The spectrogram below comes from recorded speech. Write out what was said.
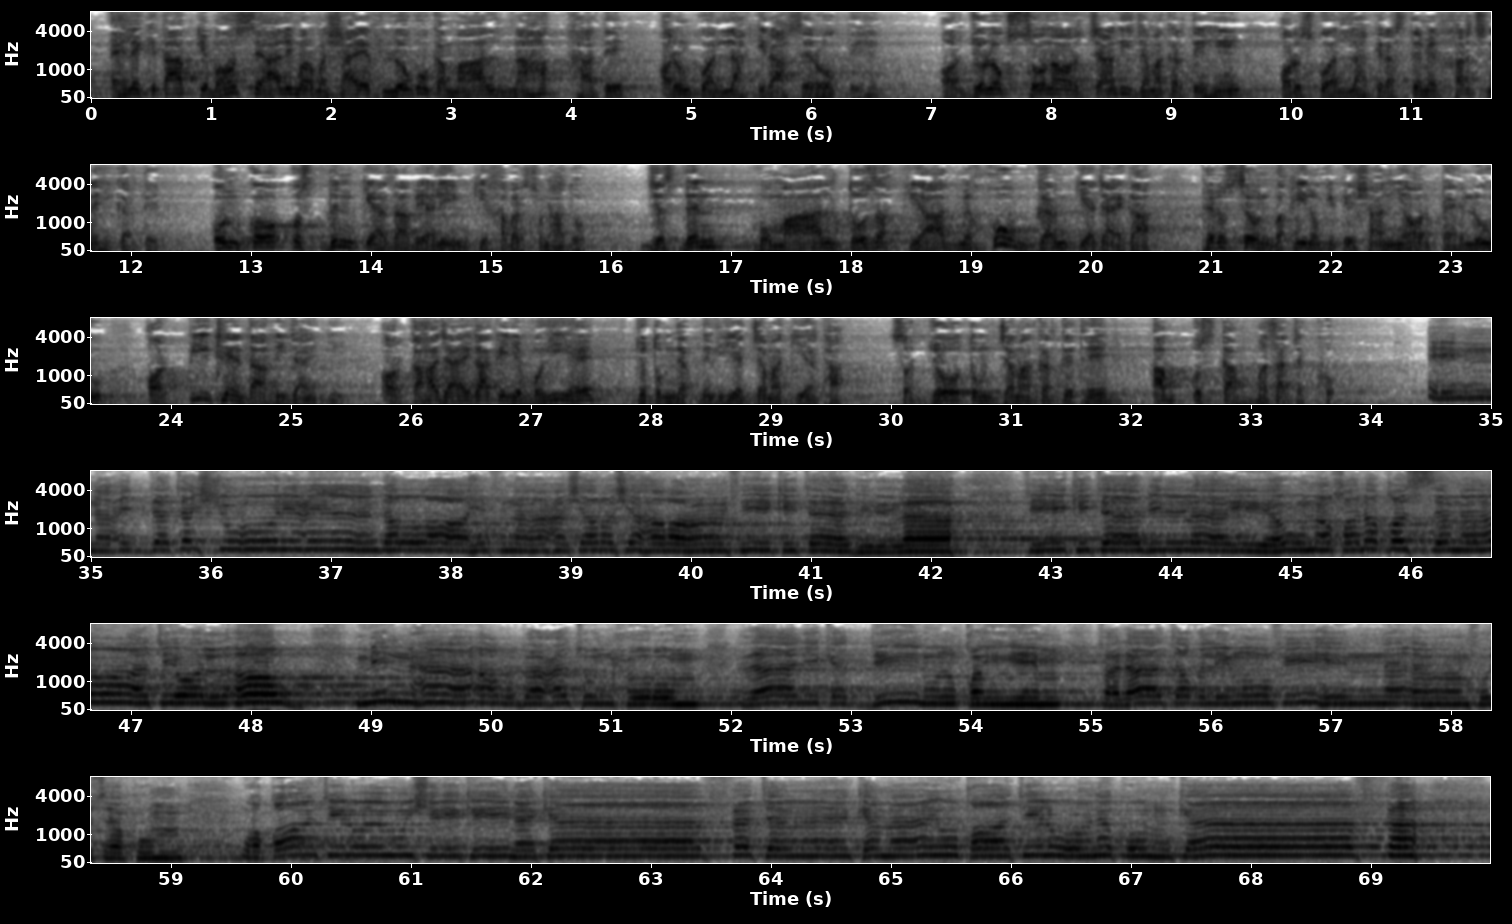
اہل کتاب کے بہت سے عالم اور مشائق لوگوں کا مال ناحق کھاتے اور ان کو اللہ کی راہ سے روکتے ہیں۔ اور جو لوگ سونا اور چاندی جمع کرتے ہیں اور اس کو اللہ کے رستے میں خرچ نہیں کرتے، ان کو اس دن کے عذاب علیم کی خبر سنا دو۔ جس دن وہ مال دوزخ کی آگ میں خوب گرم کیا جائے گا، پھر اس سے ان وکیلوں کی پیشانیاں اور پہلو اور پیٹھیں داغی جائیں گی۔ اور کہا جائے گا کہ یہ وہی ہے جو تم نے اپنے لیے جمع کیا تھا۔ سو جو تم جمع کرتے تھے، اب اس کا مزہ چکھو۔ إن عدة الشهور عند الله اثنا عشر شهرا في كتاب الله، في كتاب الله يوم خلق السماوات والأرض، منها أربعة حرم، ذلك الدين القيم، فلا تظلموا فيهن أنفسكم. وقاتلوا المشركين كافة كما يقاتلونكم كافة.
